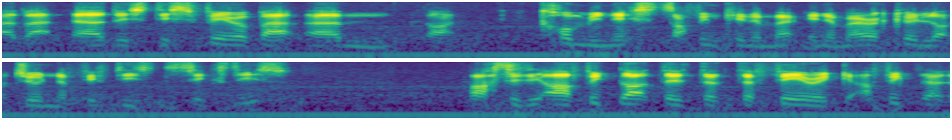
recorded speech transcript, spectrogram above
about uh, this this fear about um, like communists. I think in Amer- in America, like during the fifties and sixties. I said I think like the, the the fear. I think that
